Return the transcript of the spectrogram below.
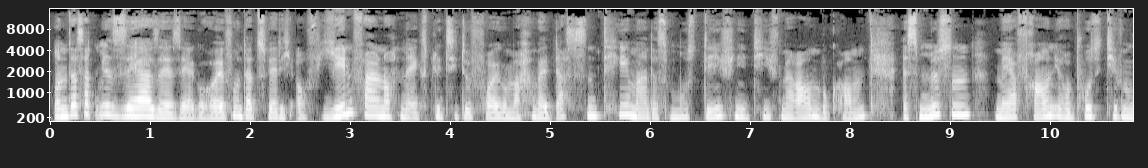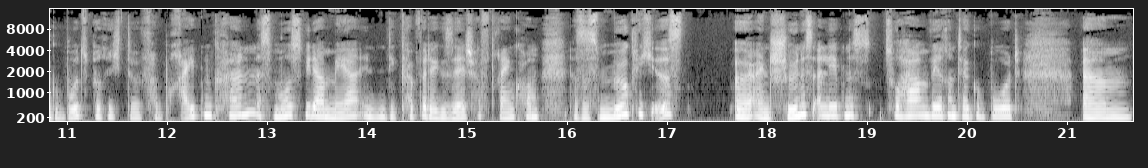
Und das hat mir sehr, sehr, sehr geholfen. Und dazu werde ich auf jeden Fall noch eine explizite Folge machen, weil das ist ein Thema, das muss definitiv mehr Raum bekommen. Es müssen mehr Frauen ihre positiven Geburtsberichte verbreiten können. Es muss wieder mehr in die Köpfe der Gesellschaft reinkommen, dass es möglich ist, äh, ein schönes Erlebnis zu haben während der Geburt. Ähm,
